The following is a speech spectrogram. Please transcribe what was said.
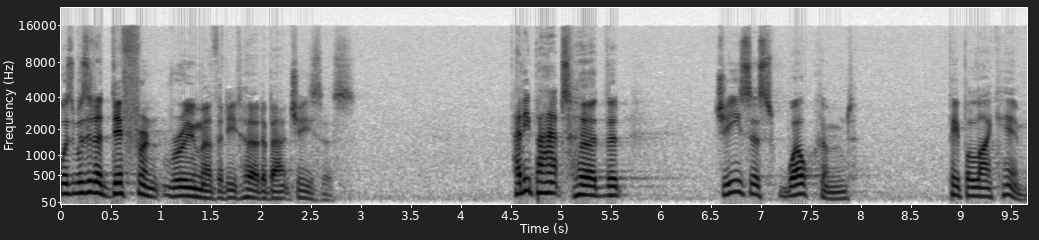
Was, was it a different rumor that he'd heard about Jesus? Had he perhaps heard that Jesus welcomed people like him?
